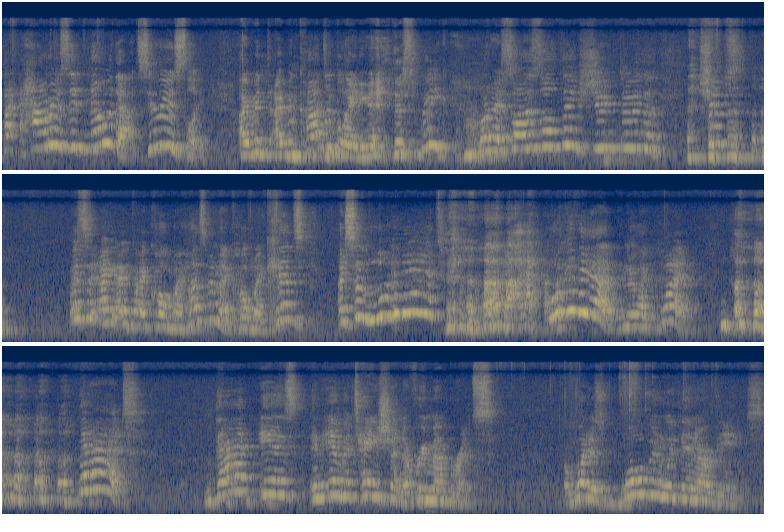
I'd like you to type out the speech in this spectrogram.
How does it know that? Seriously. I've been, I've been contemplating it this week when I saw this little thing shoot through the chips. I, said, I, I, I called my husband, I called my kids. I said, look at that! look at that! And they're like, what? that! That is an invitation of remembrance of what is woven within our beings.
